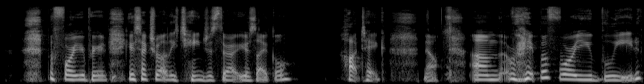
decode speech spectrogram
before your period. Your sexuality changes throughout your cycle. Hot take. No. Um, right before you bleed,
